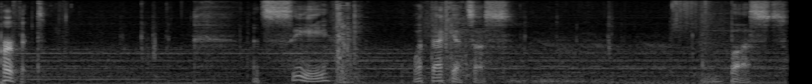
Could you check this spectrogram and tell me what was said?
Perfect. Let's see what that gets us. Bust.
